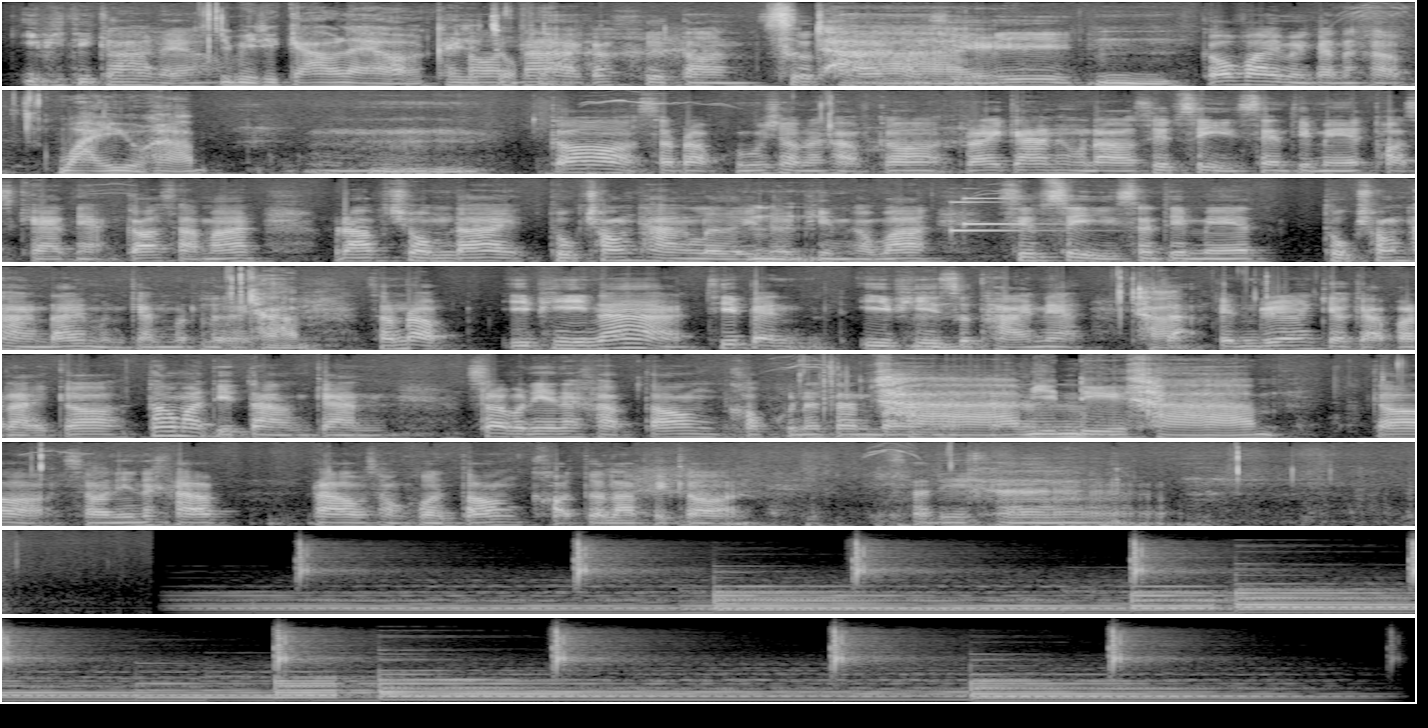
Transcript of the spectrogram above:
EP ที่เก้าแล้วจะมีที่เก้าแล้วใกล้ตจะอนจบหน้าแล้วก็คือตอนสุสุดดท้ายของท้ายซีรีส์อืมก็ไวเหมือนกันนะครับไวอยู่ครับอืมอืมก็สำหรับคุณผู้ชมนะครับ ก็รายการของเรา 14เซนติเมตรพอดแคสต์เนี่ย ก็สามารถรับชมได้ทุกช่องทางเลยอืมโดยพิมพ์คำว่า 14เซนติเมตรทุกช่องทางได้เหมือนกันหมดเลยครับสำหรับ EP หน้าที่เป็น EP อืมสุดท้ายเนี่ยครับจะเป็นเรื่องเกี่ยวกับอะไรก็ต้องมาติดตามกันสำหรับวันนี้นะครับ ต้องขอบคุณอาจารย์บอคลรันะบยินดีครับ ก็สำหรับวันนี้นะครับ เราสองคนต้องขอตัวลาไปก่อน สวัสดีค่ะ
